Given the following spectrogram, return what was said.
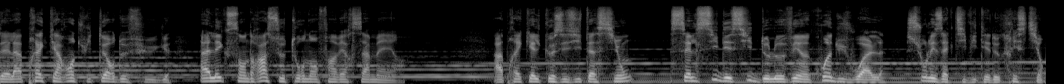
elle après 48 heures de fugue, Alexandra se tourne enfin vers sa mère. Après quelques hésitations, celle-ci décide de lever un coin du voile sur les activités de Christian.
